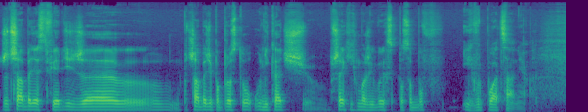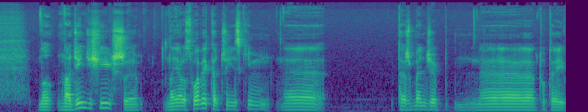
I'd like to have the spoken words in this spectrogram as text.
że trzeba będzie stwierdzić, że trzeba będzie po prostu unikać wszelkich możliwych sposobów ich wypłacania. No, na dzień dzisiejszy na Jarosławie Kaczyńskim też będzie tutaj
